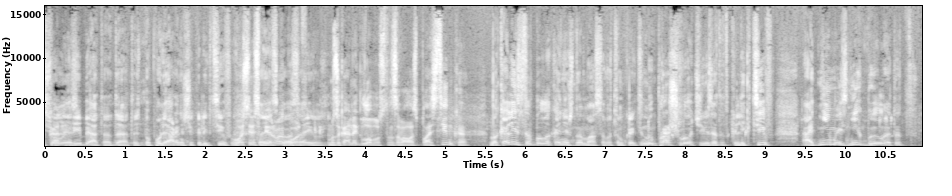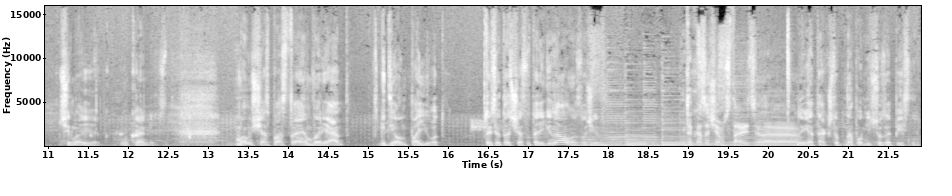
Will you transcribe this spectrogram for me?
Веселые ребята, да. То есть популярнейший коллектив 81 Советского год. Союза. Музыкальный глобус называлась пластинка. Вокалистов было, конечно, масса в этом коллективе. Ну, прошло через этот коллектив. Одним из них был этот человек, вокалист. Мы вам сейчас поставим вариант, где он поет. То есть это сейчас вот оригинал у нас звучит. Так а зачем ставить? э, Ну, я так, чтобы напомнить, что за песня.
